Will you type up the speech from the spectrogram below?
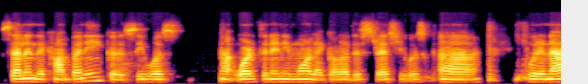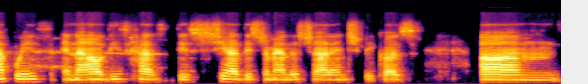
selling the company because it was not worth it anymore like all of the stress she was uh, putting up with. And now this has this she had this tremendous challenge because um,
